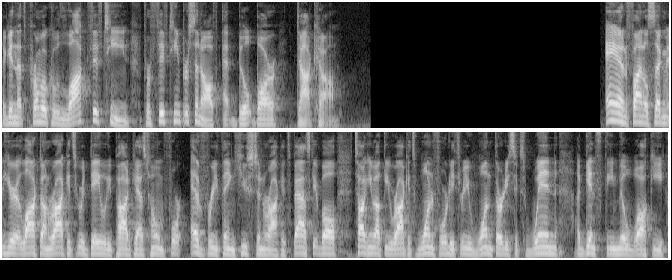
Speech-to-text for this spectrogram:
Again, that's promo code LOCKED15 for 15% off at builtbar.com. And final segment here at Locked On Rockets, your daily podcast home for everything Houston Rockets basketball. Talking about the Rockets 143 136 win against the Milwaukee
